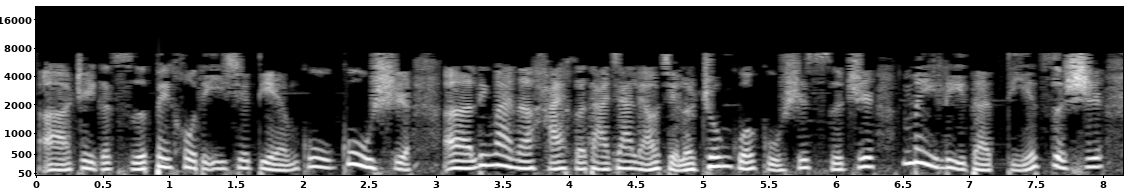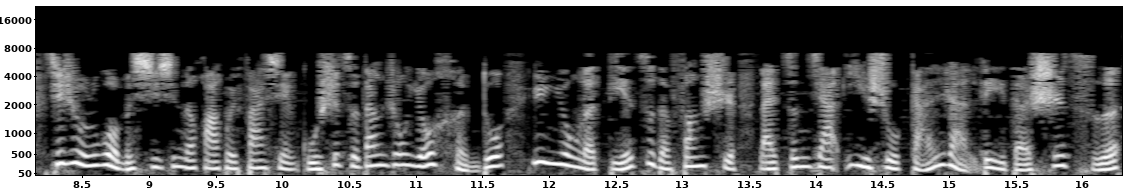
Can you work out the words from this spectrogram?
呃这个词背后的一些典故故事，呃，另外呢还和大家了解了中国古诗词之魅力的叠字诗。其实如果我们细心的话，会发现古诗。词当中有很多运用了叠字的方式来增加艺术感染力的诗词，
